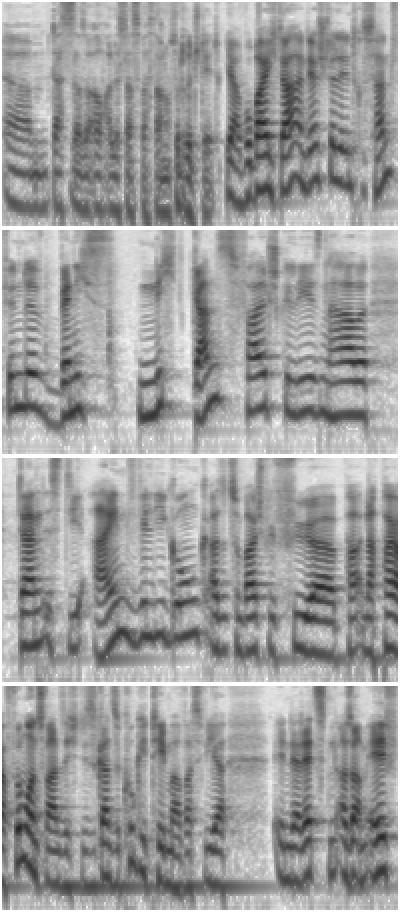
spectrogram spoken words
Ähm, das ist also auch alles das, was da noch so drin steht. Ja, wobei ich da an der Stelle interessant finde, wenn ich es nicht ganz falsch gelesen habe, dann ist die Einwilligung, also zum Beispiel für nach Paragraph 25, dieses ganze Cookie-Thema, was wir in der letzten, also am 11.,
